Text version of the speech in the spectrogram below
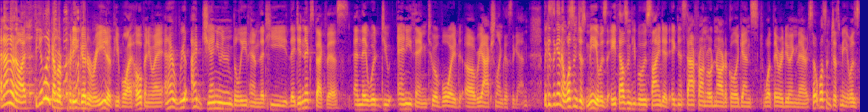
and I don't know. I feel like I'm a pretty good read of people. I hope anyway. And I re- I genuinely believe him that he they didn't expect this and they would do anything to avoid a reaction like this again. Because again, it wasn't just me. It was 8,000 people who signed it. Inga Saffron wrote an article against what they were doing there. So it wasn't just me. It was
